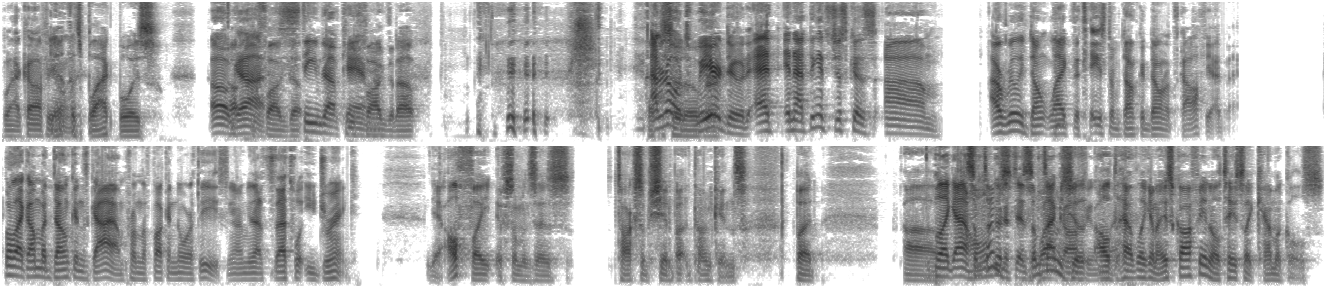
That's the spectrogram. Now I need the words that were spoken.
Black coffee. Yeah, only. that's black, boys. oh you god, fogged up. steamed up camera. fogged it up. I don't know. It's over. weird, dude, and, and I think it's just because um, I really don't like the taste of Dunkin' Donuts coffee. I think, but like I'm a Dunkin's guy. I'm from the fucking Northeast. You know, what I mean, that's that's what you drink. Yeah, I'll fight if someone says talk some shit about Dunkin's, but. Uh, But, like, at home, dude, sometimes, black sometimes coffee I'll have like an iced coffee and it'll taste like chemicals.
